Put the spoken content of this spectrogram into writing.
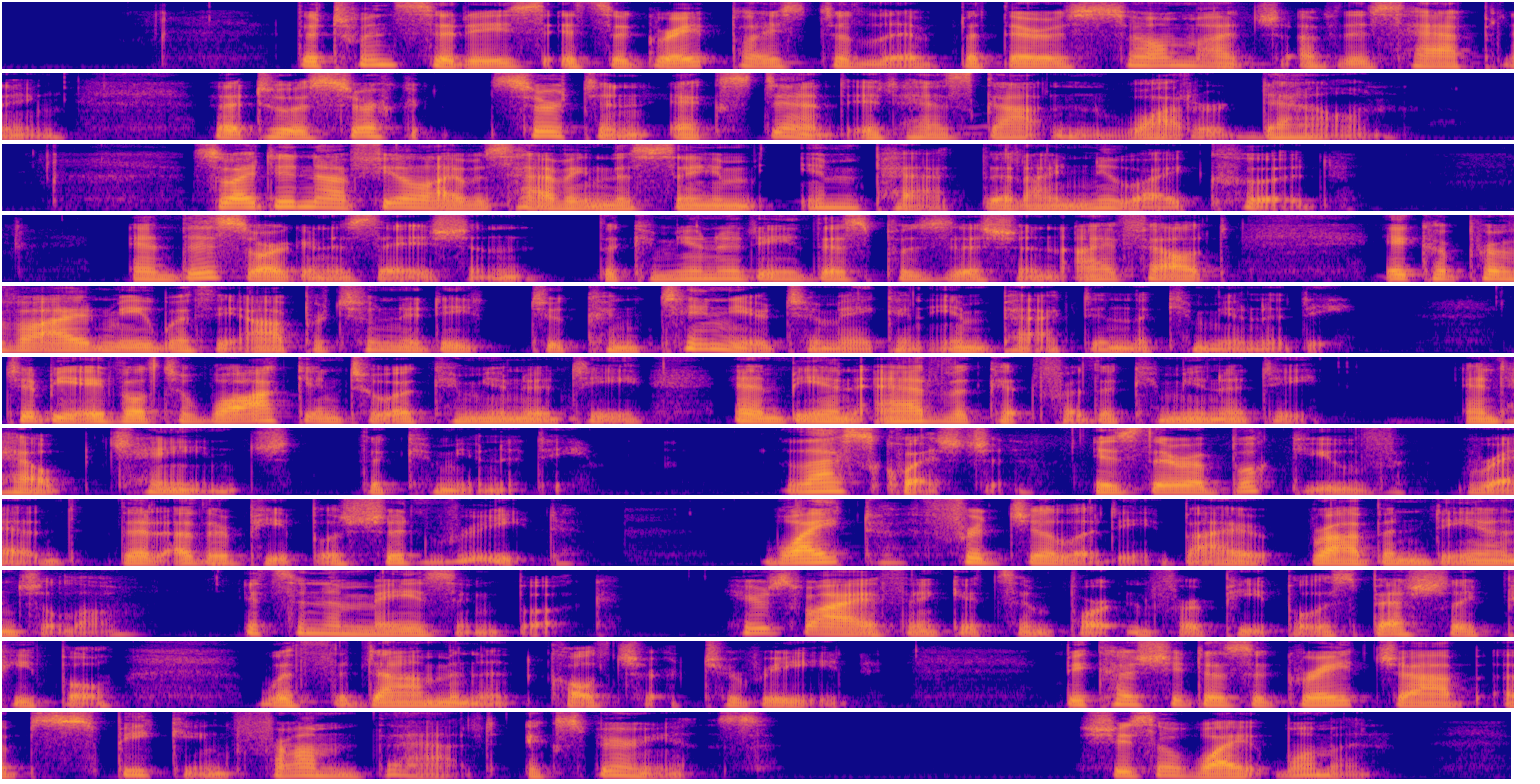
The Twin Cities, it's a great place to live, but there is so much of this happening that to a cer- certain extent it has gotten watered down. So I did not feel I was having the same impact that I knew I could. And this organization, the community, this position, I felt it could provide me with the opportunity to continue to make an impact in the community to be able to walk into a community and be an advocate for the community and help change the community. Last question Is there a book you've read that other people should read? White Fragility by Robin DiAngelo. It's an amazing book. Here's why I think it's important for people, especially people with the dominant culture, to read. Because she does a great job of speaking from that experience. She's a white woman.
